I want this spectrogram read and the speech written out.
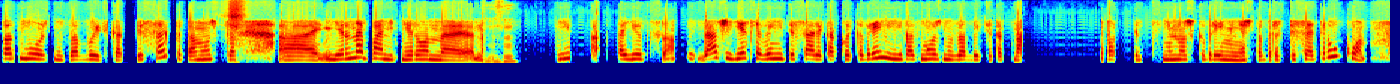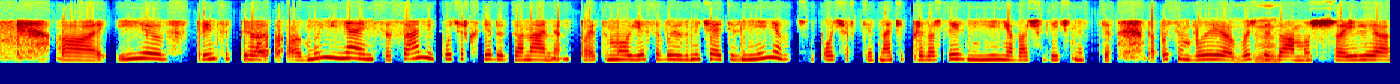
возможно забыть, как писать, потому что э, нервная память нейронная остаются. Даже если вы не писали какое-то время, невозможно забыть этот навык немножко времени, чтобы расписать руку. А, и, в принципе, а, мы меняемся сами, почерк следует за нами. Поэтому, если вы замечаете изменения в вашем почерке, значит, произошли изменения в вашей личности. Допустим, вы вышли mm-hmm. замуж или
